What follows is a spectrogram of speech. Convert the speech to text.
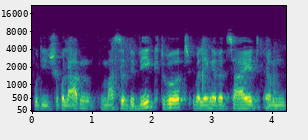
wo die Schokoladenmasse bewegt wird über längere Zeit, ähm,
